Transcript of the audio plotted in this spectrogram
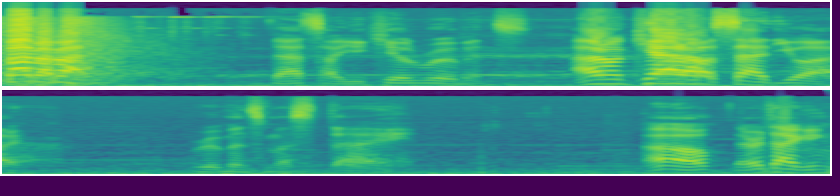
Bah, bah, bah! That's how you kill Rubens. I don't care how sad you are. Rubens must die. Uh-oh, they're attacking.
